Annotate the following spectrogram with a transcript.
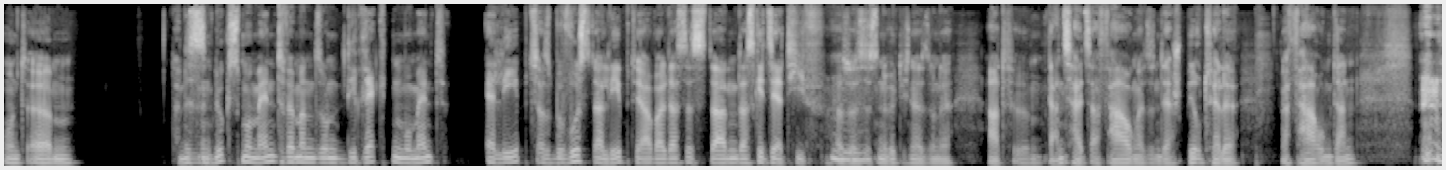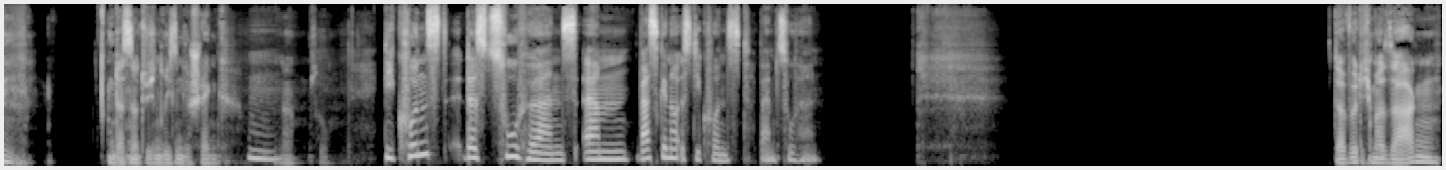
Und ähm, dann ist es ein Glücksmoment, wenn man so einen direkten Moment erlebt, also bewusst erlebt, ja, weil das ist dann, das geht sehr tief. Also es mhm. ist eine, wirklich eine, so eine Art äh, Ganzheitserfahrung, also eine sehr spirituelle Erfahrung dann. Und das ist natürlich ein Riesengeschenk. Mhm. Ne, so. Die Kunst des Zuhörens. Ähm, was genau ist die Kunst beim Zuhören? Da würde ich mal sagen,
